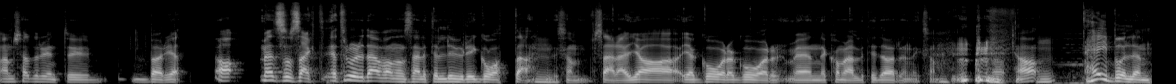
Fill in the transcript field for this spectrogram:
Annars hade du inte börjat. Ja, men som sagt, jag tror det där var någon sån här lite lurig gåta. Mm. Liksom, så här, jag, jag går och går, men jag kommer aldrig till dörren. Liksom. ja. Mm. Hej Bullen!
